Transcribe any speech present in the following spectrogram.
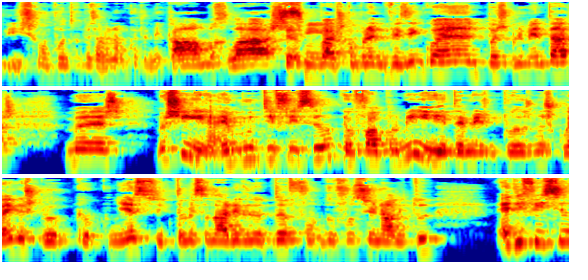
E chegou um ponto que eu pensava, não, Catarina, calma, relaxa, Sim. vais comprando de vez em quando, para experimentares. Mas, mas sim, é muito difícil, eu falo por mim e até mesmo pelos meus colegas que eu, que eu conheço e que também são da área do, do, funcional e tudo, é difícil.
